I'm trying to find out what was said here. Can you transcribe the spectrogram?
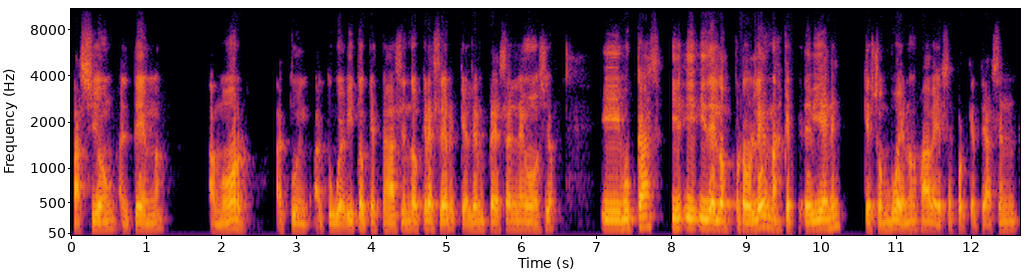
pasión al tema, amor a tu, a tu huevito que estás haciendo crecer, que es la empresa, el negocio, y buscas, y, y, de los problemas que te vienen, que son buenos a veces porque te hacen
